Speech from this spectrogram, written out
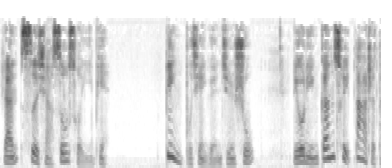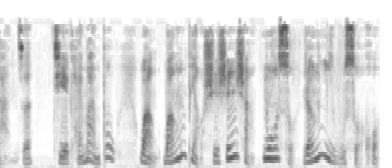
然四下搜索一遍，并不见援军书。刘玲干脆大着胆子。揭开幔布，往王表师身上摸索，仍一无所获，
